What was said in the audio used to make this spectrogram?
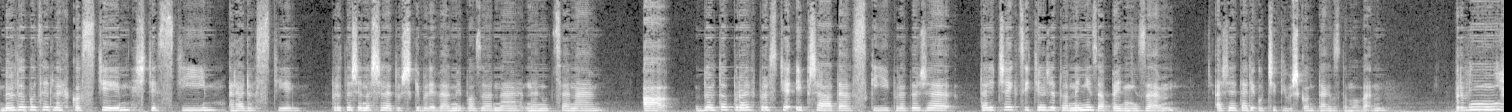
byl to pocit lehkosti, štěstí, radosti, protože naše letušky byly velmi pozorné, nenucené a byl to projev prostě i přátelský, protože tady člověk cítil, že to není za peníze a že je tady určitý už kontakt s domovem. První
